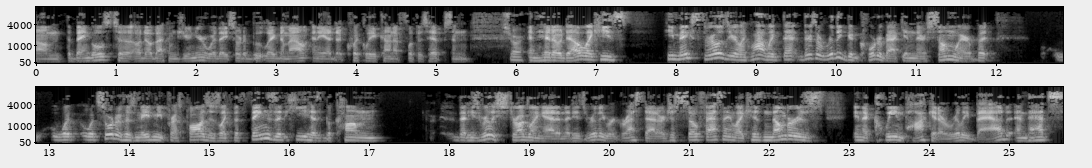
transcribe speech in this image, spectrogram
um, the Bengals to Odell Beckham Jr. where they sort of bootlegged him out and he had to quickly kind of flip his hips and, sure. and hit Odell. Like he's, he makes throws. You're like, wow, like that, there's a really good quarterback in there somewhere, but what, what sort of has made me press pause is like the things that he has become that he's really struggling at and that he's really regressed at are just so fascinating. Like his numbers in a clean pocket are really bad and that's,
